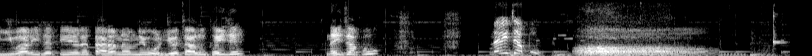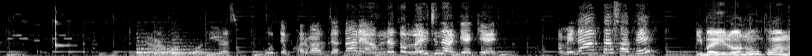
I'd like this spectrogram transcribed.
દિવાળી જતી એટલે તારા નામની ઓળીઓ ચાલુ થઈ જાય નહીં જપું? નહીં જપું. પોતે ફરવા જતા રે અમને તો લઈ જ ના ગયા ક્યાંય. અમે ના આવતા સાથે? ઈ બૈરોનું કોમ?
